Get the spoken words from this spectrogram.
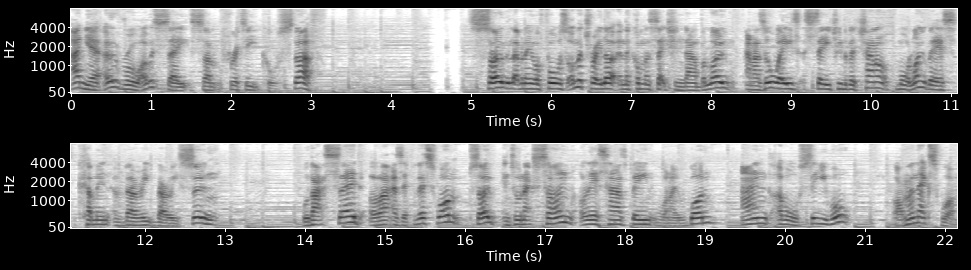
And yeah, overall, I would say some pretty cool stuff. So let me know your thoughts on the trailer in the comment section down below, and as always, stay tuned to the channel for more like this coming very, very soon. With that said, that is it for this one. So until next time, this has been 101, and I will see you all on the next one.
